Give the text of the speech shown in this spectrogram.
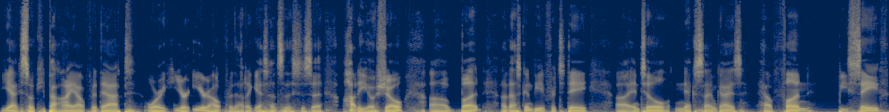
yeah, so keep an eye out for that, or your ear out for that, I guess, since this is a audio show. Uh, but uh, that's going to be it for today. Uh, until next time, guys, have fun, be safe,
